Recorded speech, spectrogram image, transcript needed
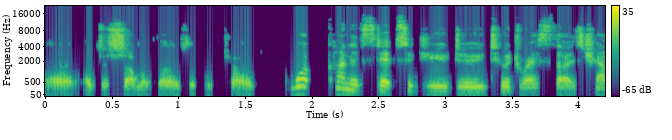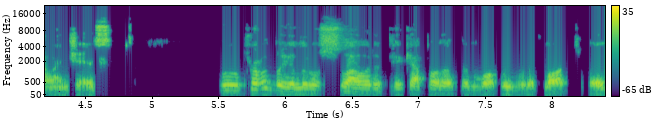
uh, are just some of those that we've chosen. What kind of steps did you do to address those challenges? We were probably a little slower to pick up on it than what we would have liked to be.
